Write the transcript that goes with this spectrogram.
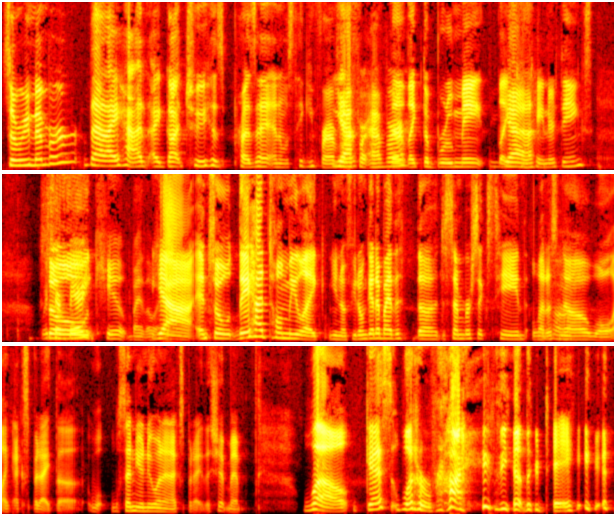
So remember that I had I got to his present and it was taking forever. Yeah, forever. The, like the broommate like Yeah. container things. Which are very cute, by the way. Yeah, and so they had told me like, you know, if you don't get it by the, the December sixteenth, let us Uh-huh. know. We'll like expedite the. We'll, we'll send you a new one and expedite the shipment. Well, guess what arrived the other day?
